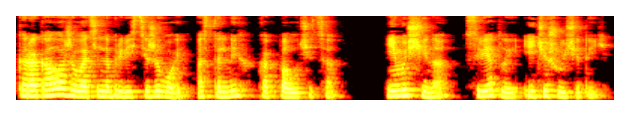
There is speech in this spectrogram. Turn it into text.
Каракала желательно привести живой, остальных как получится. И мужчина, светлый и чешуйчатый.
